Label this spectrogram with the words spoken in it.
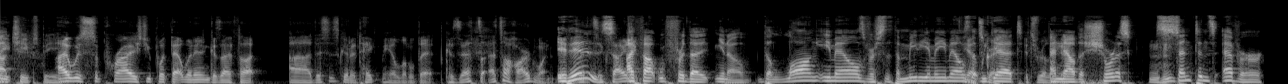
about cheap speed. I was surprised you put that one in because I thought uh, this is going to take me a little bit because that's that's a hard one. It is. It's exciting. I thought for the you know the long emails versus the medium emails that we great. get, It's really and good. Mm-hmm. now the shortest sentence ever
